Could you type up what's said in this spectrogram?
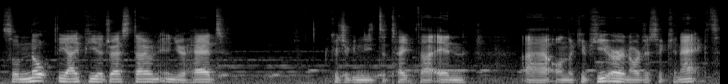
So note the IP address down in your head because you're going to need to type that in uh, on the computer in order to connect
